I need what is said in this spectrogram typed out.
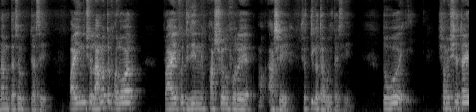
নামতেছে উঠতেছে বা ইনশাল্লাহ আমার তো ফলোয়ার প্রায় প্রতিদিন পাঁচশোর উপরে আসে, সত্যি কথা বলতেছি তবুও সমস্যাটাই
